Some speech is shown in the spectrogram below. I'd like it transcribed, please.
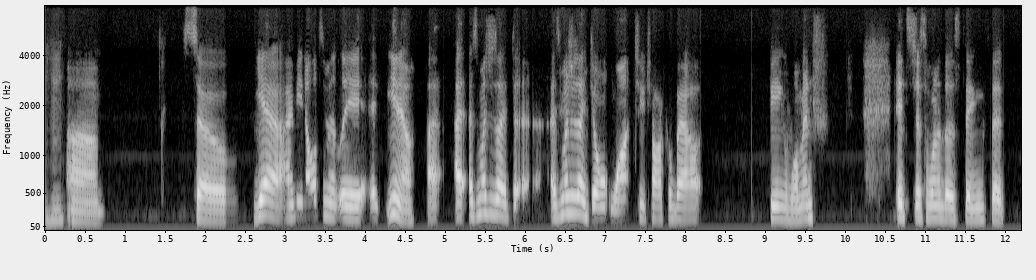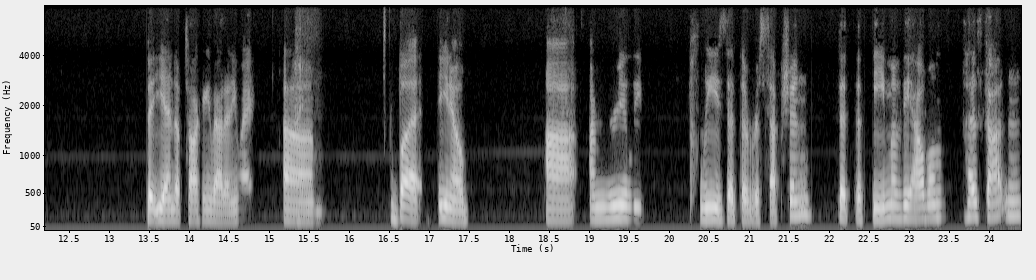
mm-hmm. um so yeah i mean ultimately it, you know I, I, as much as i as much as i don't want to talk about being a woman it's just one of those things that that you end up talking about anyway. Um, right. But you know, uh, I'm really pleased at the reception that the theme of the album has gotten.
